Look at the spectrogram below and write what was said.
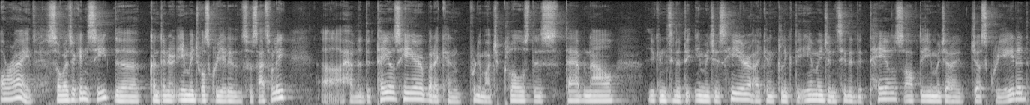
Alright, so as you can see, the container image was created successfully. Uh, I have the details here, but I can pretty much close this tab now. You can see that the image is here. I can click the image and see the details of the image that I just created.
